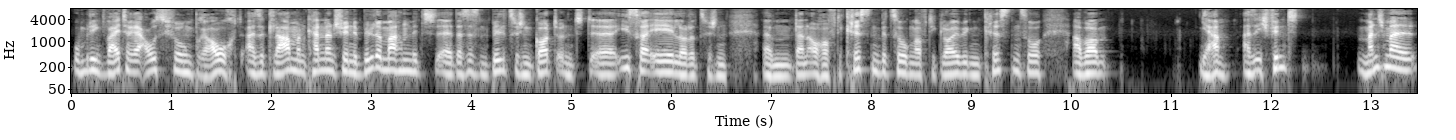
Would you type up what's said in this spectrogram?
unbedingt weitere Ausführung braucht. Also klar, man kann dann schöne Bilder machen mit, äh, das ist ein Bild zwischen Gott und äh, Israel oder zwischen ähm, dann auch auf die Christen bezogen, auf die gläubigen Christen so. Aber ja, also ich finde, manchmal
